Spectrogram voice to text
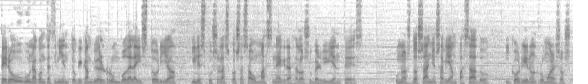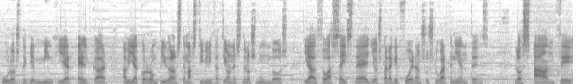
Pero hubo un acontecimiento que cambió el rumbo de la historia y les puso las cosas aún más negras a los supervivientes. Unos dos años habían pasado y corrieron rumores oscuros de que Mingier Elkar había corrompido a las demás civilizaciones de los mundos y alzó a seis de ellos para que fueran sus lugartenientes. Los Aanzi,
